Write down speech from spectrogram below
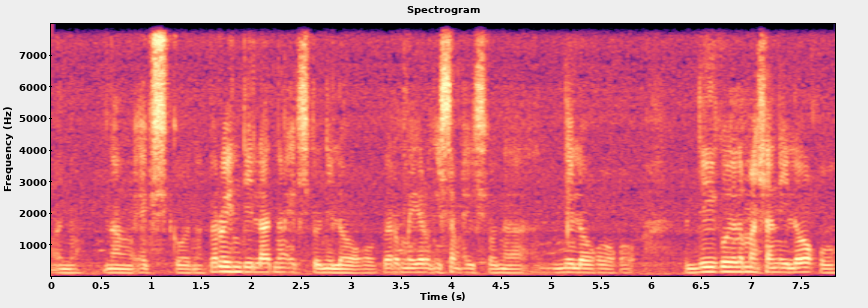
ano ng ex ko no? pero hindi lahat ng ex ko niloko pero mayroong isang ex ko na niloko ko hindi ko naman siya niloko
